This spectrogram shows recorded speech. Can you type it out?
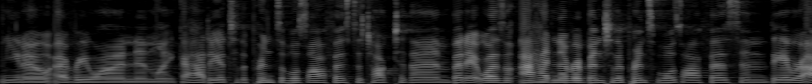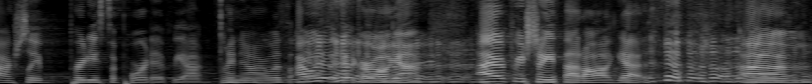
you know everyone and like i had to go to the principal's office to talk to them but it wasn't i had never been to the principal's office and they were actually pretty supportive yeah. I know i was i was a good girl yeah. I appreciate that all yes. Um,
